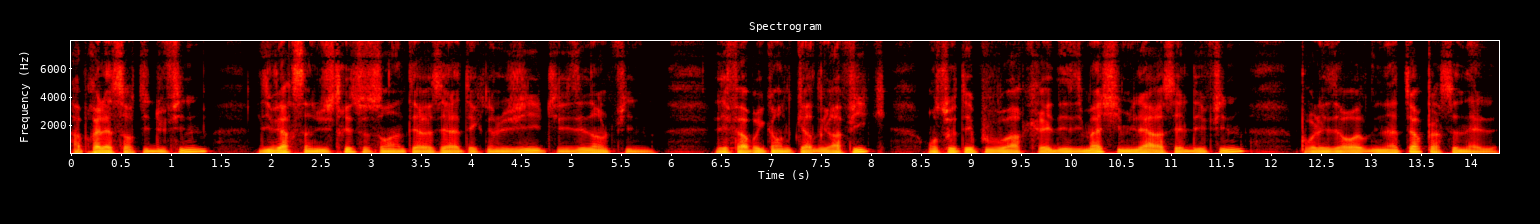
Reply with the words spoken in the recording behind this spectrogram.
Après la sortie du film, diverses industries se sont intéressées à la technologie utilisée dans le film. Les fabricants de cartes graphiques ont souhaité pouvoir créer des images similaires à celles des films pour les ordinateurs personnels.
